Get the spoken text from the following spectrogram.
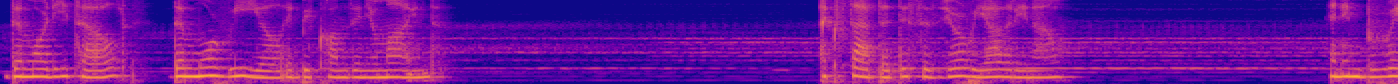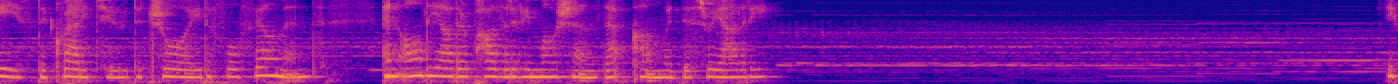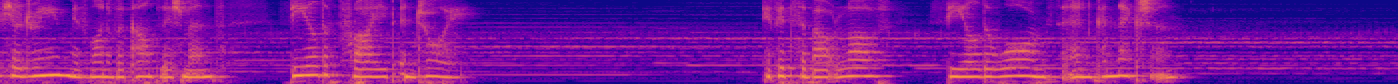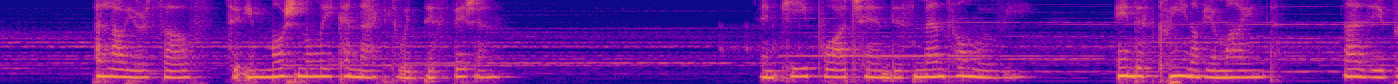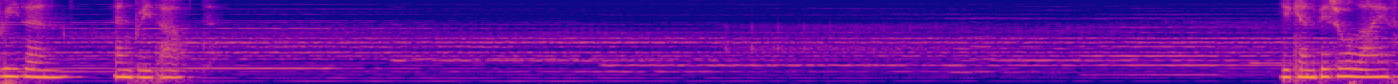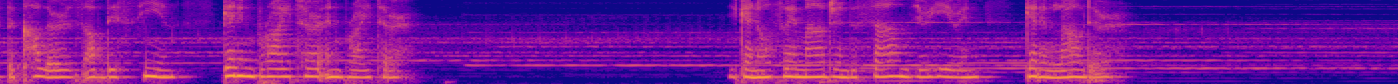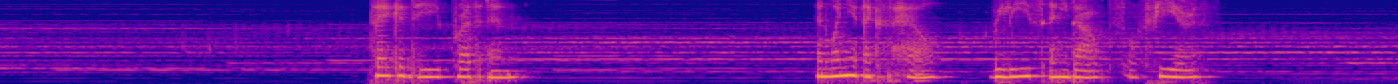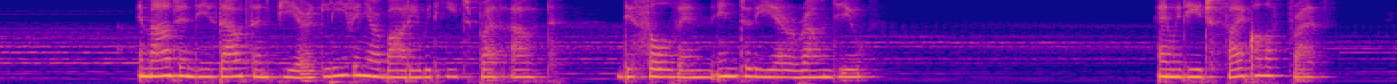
The more detailed, the more real it becomes in your mind. Accept that this is your reality now and embrace the gratitude, the joy, the fulfillment, and all the other positive emotions that come with this reality. If your dream is one of accomplishment, feel the pride and joy. If it's about love, feel the warmth and connection. Allow yourself to emotionally connect with this vision. And keep watching this mental movie in the screen of your mind as you breathe in and breathe out. You can visualize the colors of this scene getting brighter and brighter, you can also imagine the sounds you're hearing getting louder. Take a deep breath in. And when you exhale, release any doubts or fears. Imagine these doubts and fears leaving your body with each breath out, dissolving into the air around you. And with each cycle of breath,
